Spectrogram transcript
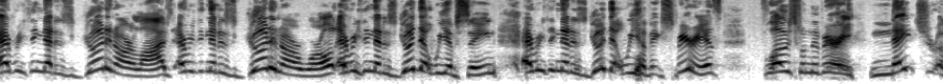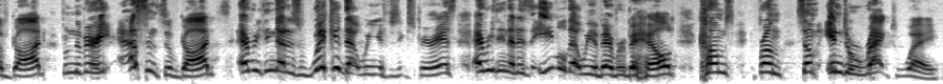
everything that is good in our lives, everything that is good in our world, everything that is good that we have seen, everything that is good that we have experienced flows from the very nature of God, from the very essence of God. Everything that is wicked that we have experienced, everything that is evil that we have ever beheld, comes from some indirect way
